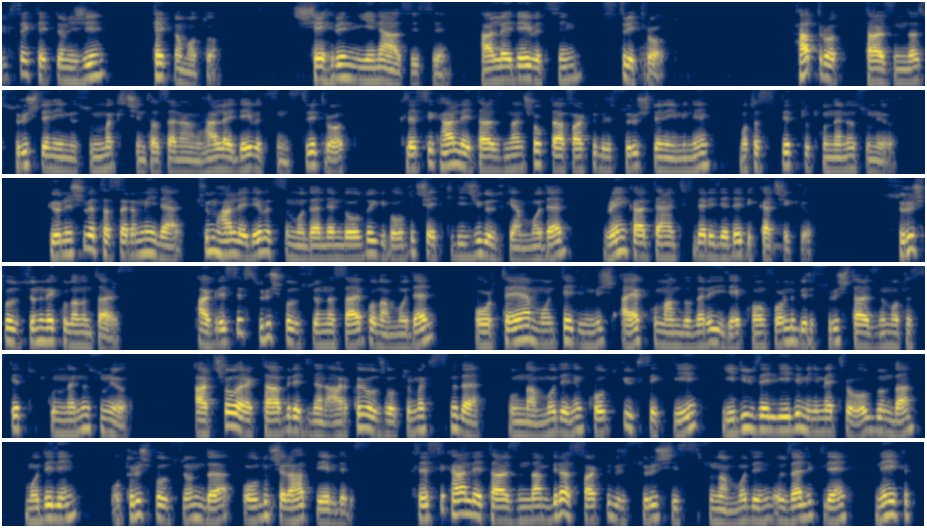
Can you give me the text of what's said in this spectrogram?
Yüksek teknoloji Teknomoto. Şehrin yeni asisi. Harley Davidson Street Road. Hot Rod tarzında sürüş deneyimi sunmak için tasarlanan Harley Davidson Street Road, klasik Harley tarzından çok daha farklı bir sürüş deneyimini motosiklet tutkunlarına sunuyor. Görünüşü ve tasarımıyla tüm Harley Davidson modellerinde olduğu gibi oldukça etkileyici gözüken model, renk alternatifleriyle de dikkat çekiyor. Sürüş pozisyonu ve kullanım tarzı. Agresif sürüş pozisyonuna sahip olan model, ortaya monte edilmiş ayak kumandaları ile konforlu bir sürüş tarzını motosiklet tutkunlarına sunuyor. Artçı olarak tabir edilen arka yolcu oturma kısmı da bulunan modelin koltuk yüksekliği 757 mm olduğundan modelin oturuş pozisyonu da oldukça rahat diyebiliriz. Klasik Harley tarzından biraz farklı bir sürüş hissi sunan modelin özellikle naked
